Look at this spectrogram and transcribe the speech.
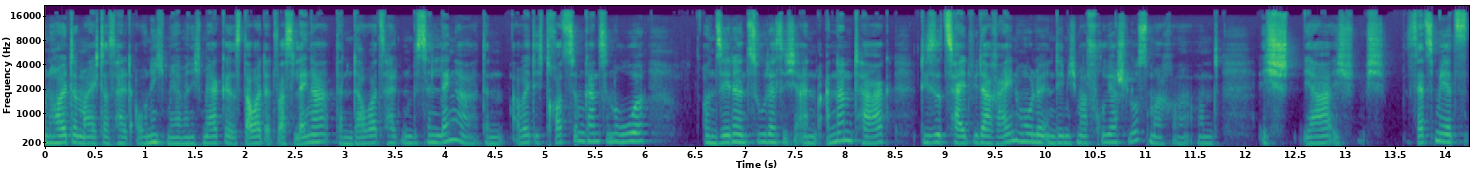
Und heute mache ich das halt auch nicht mehr. Wenn ich merke, es dauert etwas länger, dann dauert es halt ein bisschen länger. Dann arbeite ich trotzdem ganz in Ruhe und sehe dann zu, dass ich einen anderen Tag diese Zeit wieder reinhole, indem ich mal früher Schluss mache. Und ich, ja, ich, ich setze mir jetzt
